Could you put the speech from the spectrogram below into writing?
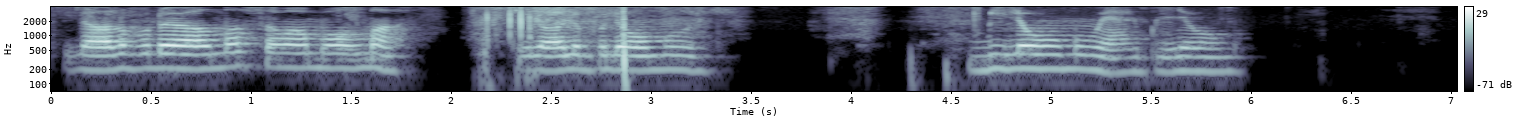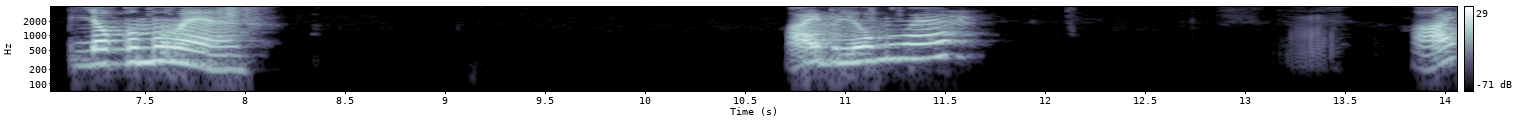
Cilalı buraya almazsam ama olmaz. Cilalı bloğumu ver. Bloğumu ver. Bloğumu. Bloğumu ver. Ay bloğumu ver. Ay.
